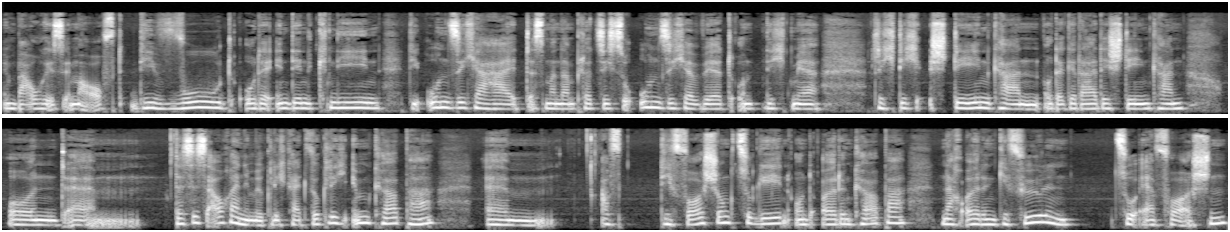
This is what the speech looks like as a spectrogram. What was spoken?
im Bauch ist immer oft die Wut oder in den Knien die Unsicherheit, dass man dann plötzlich so unsicher wird und nicht mehr richtig stehen kann oder gerade stehen kann. Und ähm, das ist auch eine Möglichkeit, wirklich im Körper ähm, auf die Forschung zu gehen und euren Körper nach euren Gefühlen zu erforschen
